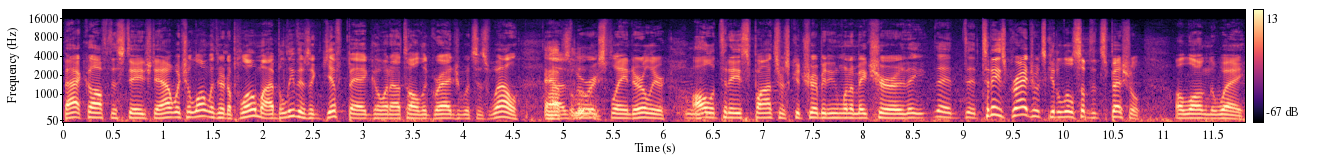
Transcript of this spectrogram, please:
back off the stage now, which, along with their diploma, I believe there's a gift bag going out to all the graduates as well. Uh, as we were explained earlier, all of today's sponsors contributing want to make sure they, that, that today's graduates get a little something special along the way.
